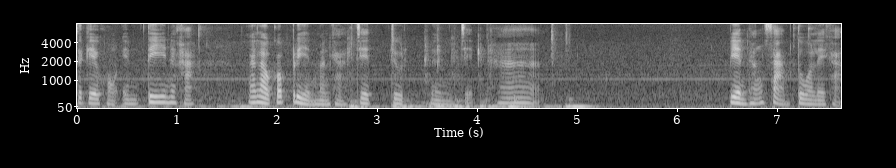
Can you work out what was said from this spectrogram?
scale ของ empty นะคะ แล้วเราก็เปลี่ยนมันค่ะ 7.175 เปลี่ยนทั้ง 3 ตัวเลยค่ะ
